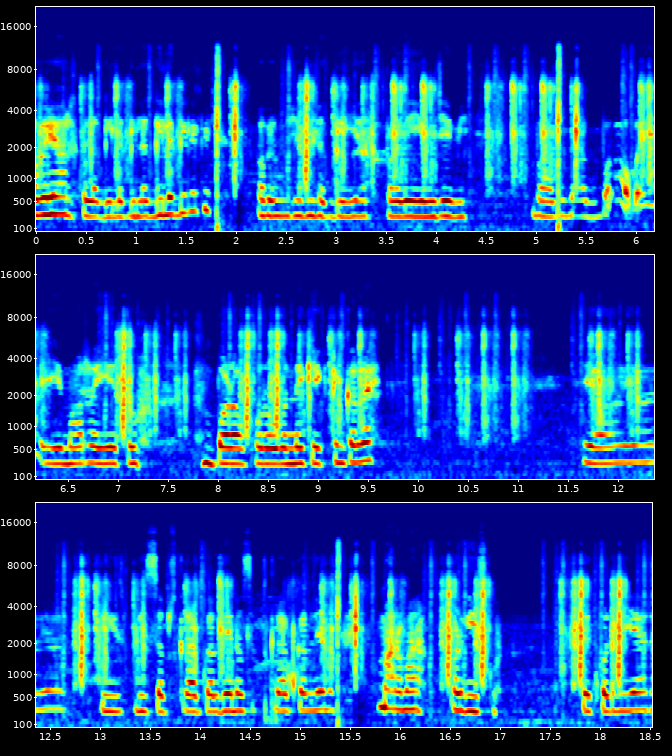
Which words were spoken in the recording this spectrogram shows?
अबे यार, इसको लगी लगी लगी लगी लगी। अबे मुझे भी लग गई यार, पड़ गई है मुझे भी। भाग भाग भाग। अबे ये मार रही है तो। बड़ा प्रो बनने की एक्टिंग कर रहा यार यार यार प्लीज़ प्लीज़ सब्सक्राइब कर देना सब्सक्राइब कर देना। मारा मारा, पड़ गई इसको। एक पड़ गई यार।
